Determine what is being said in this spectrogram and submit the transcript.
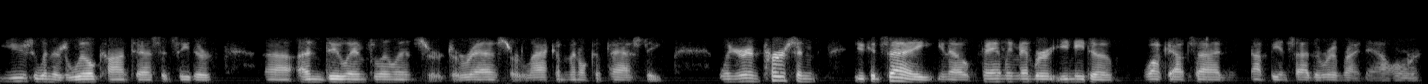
usually when there's will contests, it's either uh, undue influence or duress or lack of mental capacity. When you're in person, you could say, you know, family member, you need to walk outside, not be inside the room right now, or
